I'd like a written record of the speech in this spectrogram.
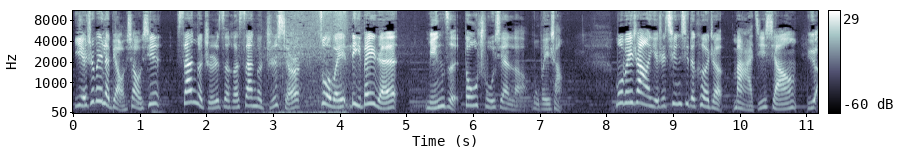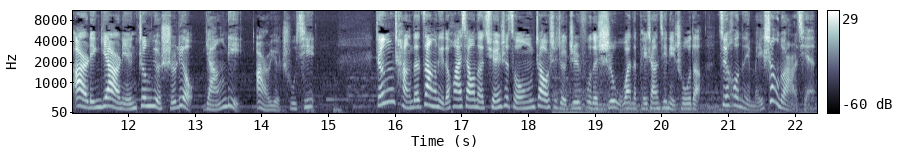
也是为了表孝心。三个侄子和三个侄媳儿作为立碑人，名字都出现了墓碑上。墓碑上也是清晰的刻着马吉祥于二零一二年正月十六阳历二月初七。整场的葬礼的花销呢，全是从肇事者支付的十五万的赔偿金里出的，最后呢也没剩多少钱。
